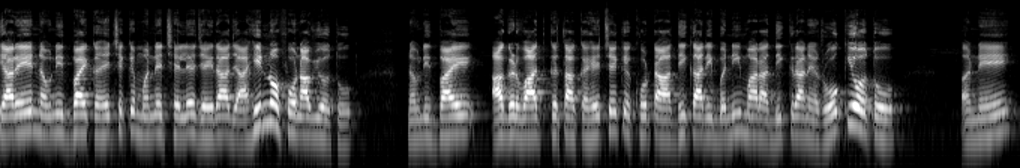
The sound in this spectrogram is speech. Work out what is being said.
ત્યારે નવનીતભાઈ કહે છે કે મને છેલ્લે જયરાજ આહિરનો ફોન આવ્યો હતો. નવનીતભાઈ આગળ વાત કરતા કહે છે કે, ખોટા અધિકારી બની, મારા દીકરાને રોક્યો હતો અને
